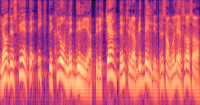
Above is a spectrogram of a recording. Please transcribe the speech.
Ja, den skulle hete 'Ekte klovner dreper ikke'. Den tror jeg blir veldig interessant å lese, altså.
